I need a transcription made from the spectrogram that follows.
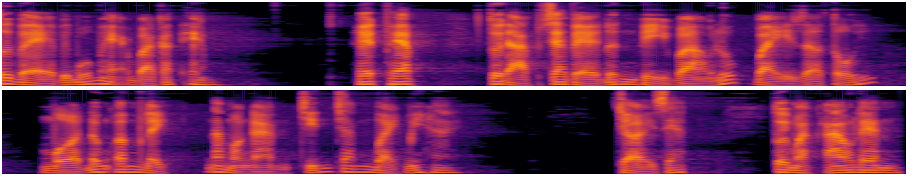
Tôi về với bố mẹ và các em. Hết phép, tôi đạp xe về đơn vị vào lúc 7 giờ tối, mùa đông âm lịch năm 1972. Trời rét, tôi mặc áo len,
